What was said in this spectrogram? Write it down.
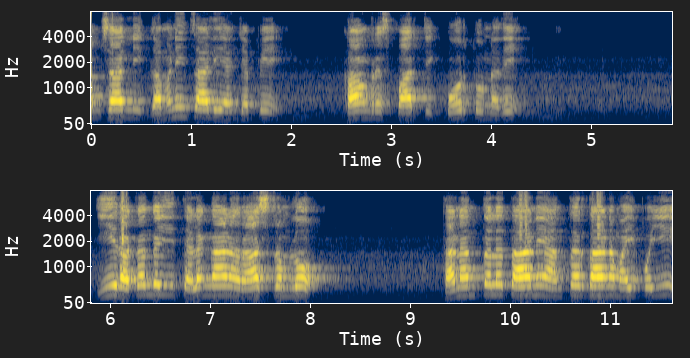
అంశాన్ని గమనించాలి అని చెప్పి కాంగ్రెస్ పార్టీ కోరుతున్నది. ఈ రకంగా ఈ తెలంగాణ రాష్ట్రంలో తనంతల తానే అంతర్ధానం అయిపోయి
